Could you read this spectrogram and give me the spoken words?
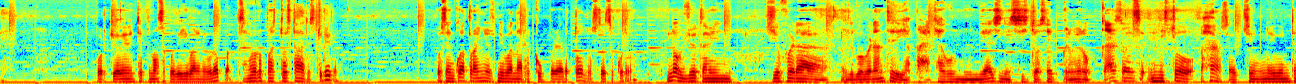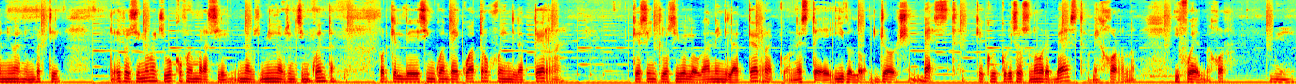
porque obviamente pues, no se podía llevar en Europa pues en Europa todo estaba destruido sea en cuatro años no iban a recuperar todo ¿estás de acuerdo? No, yo también, si yo fuera el gobernante, diría, ¿para qué hago un mundial si necesito hacer primero casas? Necesito, ajá, o sea, si no iban, no iban a invertir. Eh, Pero si no me equivoco fue en Brasil, en 1950, porque el de 54 fue Inglaterra, que ese inclusive lo gana Inglaterra con este ídolo George Best, que cu- curioso su nombre Best, mejor, ¿no? Y fue el mejor. Bien.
